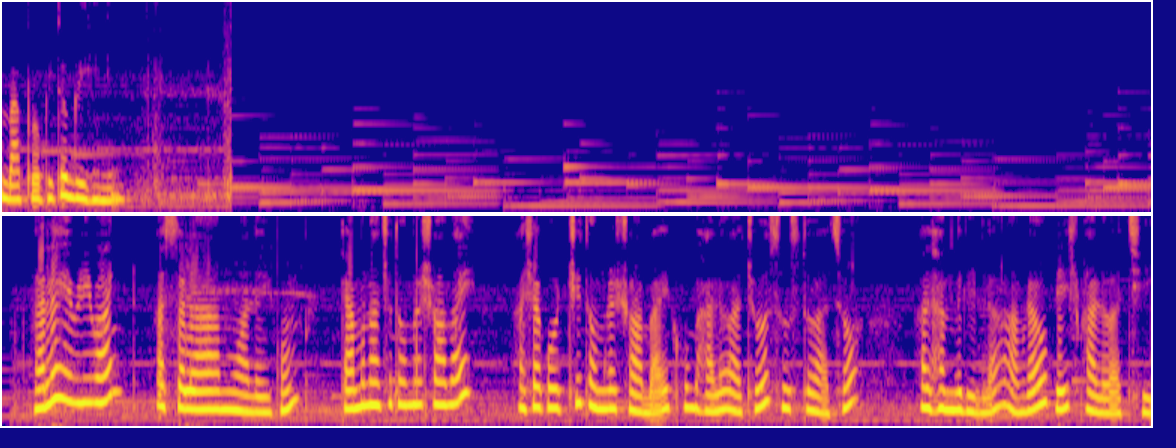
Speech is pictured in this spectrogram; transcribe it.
বা প্রকৃত গৃহিণী। হ্যালো এভরিওয়ান, আসসালামু আলাইকুম। কেমন আছো তোমরা সবাই? আশা করছি তোমরা সবাই খুব ভালো আছো, সুস্থ আছো। আলহামদুলিল্লাহ, আমরাও বেশ ভালো আছি।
